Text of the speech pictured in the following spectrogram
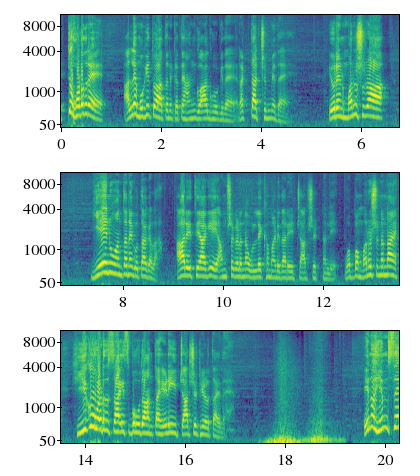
ಎತ್ತಿ ಹೊಡೆದ್ರೆ ಅಲ್ಲೇ ಮುಗೀತು ಆತನ ಕತೆ, ಹಂಗು ಆಗಿ ಹೋಗಿದೆ, ರಕ್ತ ಚಿಮ್ಮಿದೆ. ಇವರೇನು ಮನುಷ್ಯರ ಏನು ಅಂತಲೇ ಗೊತ್ತಾಗಲ್ಲ. ಆ ರೀತಿಯಾಗಿ ಅಂಶಗಳನ್ನು ಉಲ್ಲೇಖ ಮಾಡಿದ್ದಾರೆ ಈ ಚಾರ್ಜ್ ಶೀಟ್ನಲ್ಲಿ. ಒಬ್ಬ ಮನುಷ್ಯನನ್ನ ಹೀಗೂ ಹೊಡೆದು ಸಾಯಿಸಬಹುದಾ ಅಂತ ಹೇಳಿ ಈ ಚಾರ್ಜ್ ಶೀಟ್ ಹೇಳ್ತಾ ಇದೆ. ಇನ್ನು ಹಿಂಸೆ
